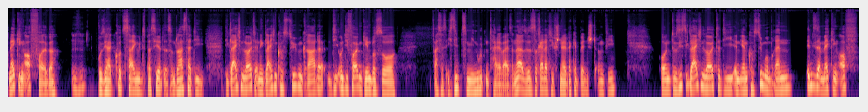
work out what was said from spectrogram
Making-of-Folge Mhm. wo sie halt kurz zeigen, wie das passiert ist. Und du hast halt die, die gleichen Leute in den gleichen Kostümen gerade, die, und die Folgen gehen bloß so, was weiß ich, 17 Minuten teilweise, ne? Also das ist relativ schnell weggebinged irgendwie. Und du siehst die gleichen Leute, die in ihren Kostümen rumrennen, in dieser Making-of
